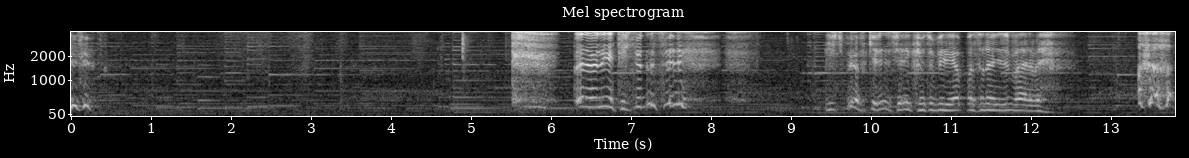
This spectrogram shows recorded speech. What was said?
biliyorum. Yetiştirdim seni. Hiçbir öfkenin seni kötü biri yapmasına izin verme.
